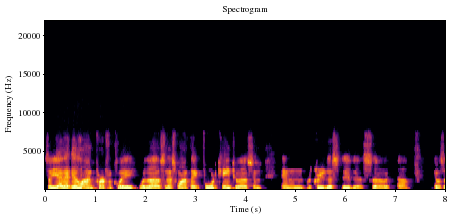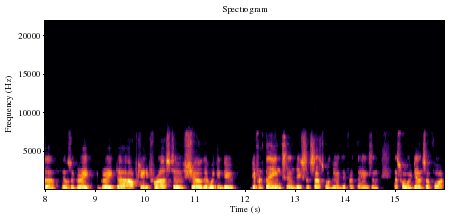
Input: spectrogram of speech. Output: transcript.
so yeah, that it aligned perfectly with us, and that's why I think Ford came to us and and recruited us to do this. So uh, it was a it was a great great uh, opportunity for us to show that we can do different things and be successful doing different things. And that's what we've done so far.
